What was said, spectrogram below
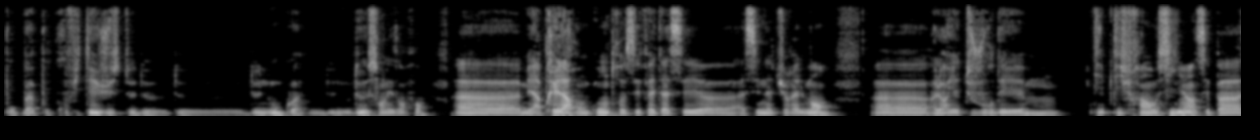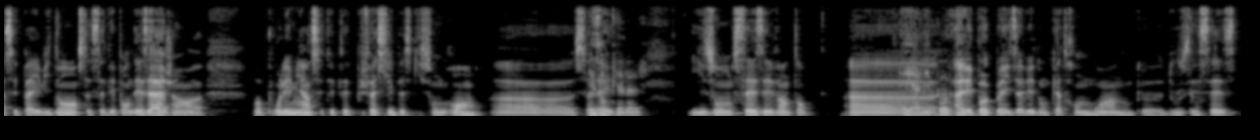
pour bah, pour profiter juste de, de de nous quoi de nous deux sans les enfants. Euh, mais après la rencontre s'est faite assez assez naturellement. Euh, alors il y a toujours des des petits freins aussi hein. C'est pas c'est pas évident. Ça ça dépend des âges hein pour les miens, c'était peut-être plus facile parce qu'ils sont grands. Euh, ça ils ont quel âge? Ils ont 16 et 20 ans. Euh, et à l'époque? À l'époque, bah, ils avaient donc 4 ans de moins, donc 12 euh, et 16.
